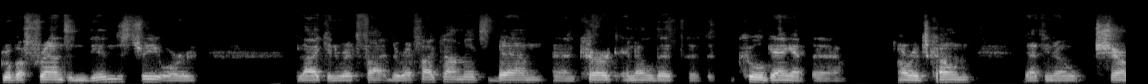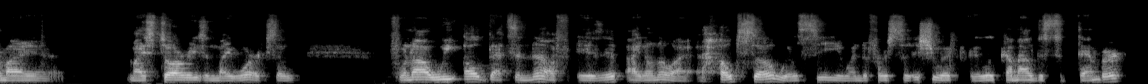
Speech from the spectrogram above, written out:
group of friends in the industry, or like in Red Five, the Red Five Comics, Ben, and Kurt, and all that the, the cool gang at the Orange Cone that you know share my uh, my stories and my work. So for now, we hope that's enough. Is it? I don't know. I, I hope so. We'll see when the first issue it, it will come out this September.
